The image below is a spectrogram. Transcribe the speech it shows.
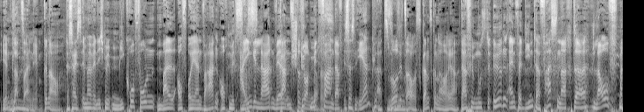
ihren Platz uh. einnehmen. Genau. Das heißt, immer wenn ich mit dem Mikrofon mal auf euren Wagen auch mit eingeladen werde und ein Stück mitfahren darf, ist das ein Ehrenplatz? So sieht's aus, ganz genau, ja. Dafür musste irgendein verdienter Fassnachter laufen.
